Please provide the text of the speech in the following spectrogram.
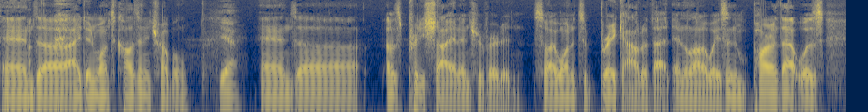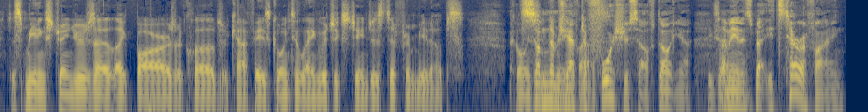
and uh, I didn't want to cause any trouble yeah. and uh, I was pretty shy and introverted. So I wanted to break out of that in a lot of ways. And part of that was just meeting strangers at like bars or clubs or cafes, going to language exchanges, different meetups. Sometimes you have Korean to force yourself, don't you? Exactly. I mean, it's it's terrifying.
